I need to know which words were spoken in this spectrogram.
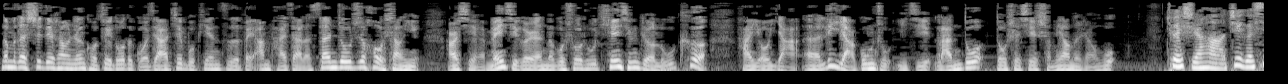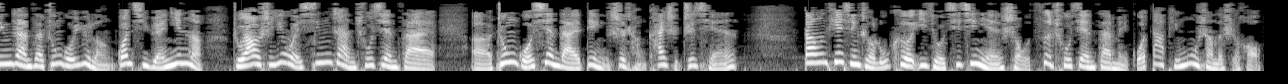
那么，在世界上人口最多的国家，这部片子被安排在了三周之后上映，而且没几个人能够说出天行者卢克、还有雅呃莉亚公主以及兰多都是些什么样的人物。确实哈，这个《星战》在中国遇冷，观其原因呢，主要是因为《星战》出现在呃中国现代电影市场开始之前。当天行者卢克一九七七年首次出现在美国大屏幕上的时候，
